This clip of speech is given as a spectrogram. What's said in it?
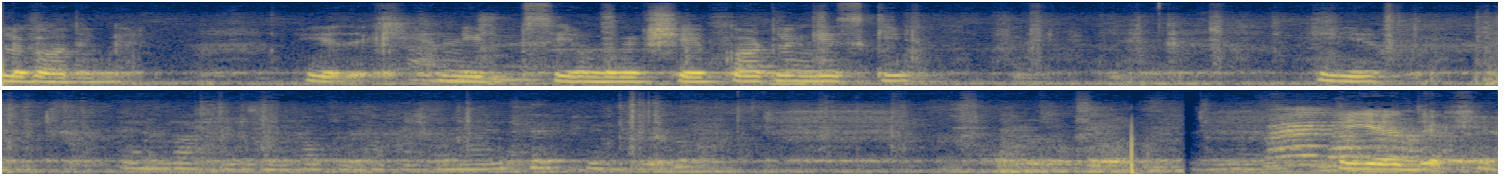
लगा देंगे। ये देखिए नीट सी हम लोग एक शेप काट लेंगे इसकी। ये। ये देखिए।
